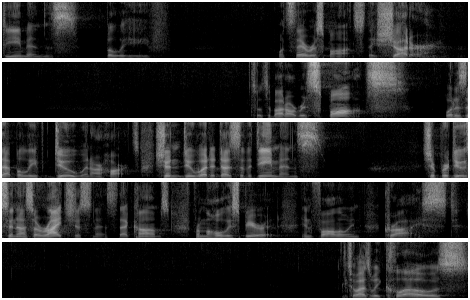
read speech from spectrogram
Demons believe. What's their response? They shudder. So it's about our response. What does that belief do in our hearts? Shouldn't do what it does to the demons. Should produce in us a righteousness that comes from the Holy Spirit in following Christ. So as we close,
